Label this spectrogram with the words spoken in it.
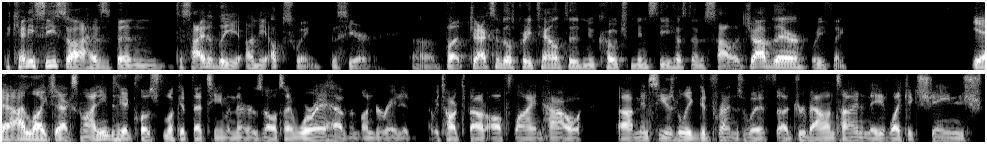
The Kenny Seesaw has been decidedly on the upswing this year, uh, but Jacksonville's pretty talented. New coach Mincy has done a solid job there. What do you think? Yeah, I like Jacksonville. I need to take a closer look at that team and their results. I worry I have them underrated. We talked about offline how uh, Mincy is really good friends with uh, Drew Valentine, and they like exchange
